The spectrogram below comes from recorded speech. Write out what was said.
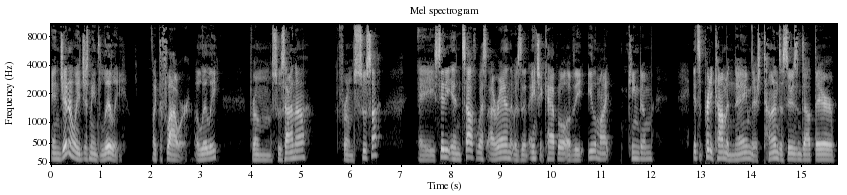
and generally just means lily, like the flower, a lily from Susanna, from Susa, a city in southwest Iran that was an ancient capital of the Elamite kingdom. It's a pretty common name. There's tons of Susans out there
